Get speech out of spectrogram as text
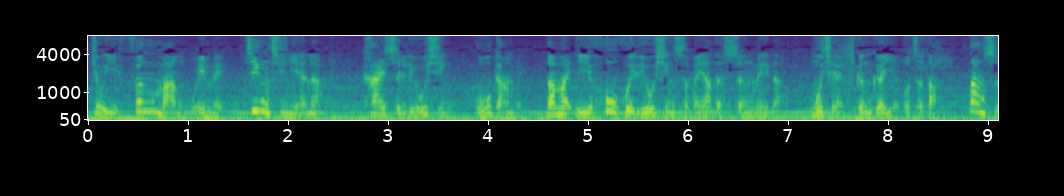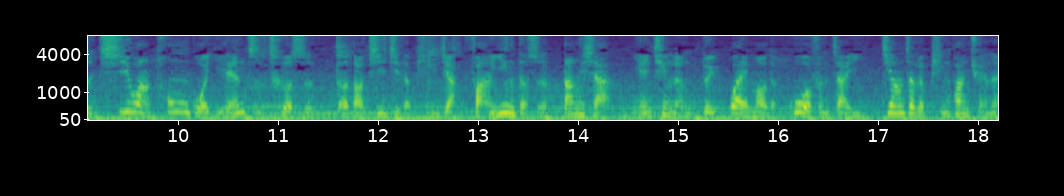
就以丰满为美。近几年呢，开始流行骨感美。那么以后会流行什么样的审美呢？目前根哥也不知道。但是期望通过颜值测试得到积极的评价，反映的是当下年轻人对外貌的过分在意，将这个评判权呢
